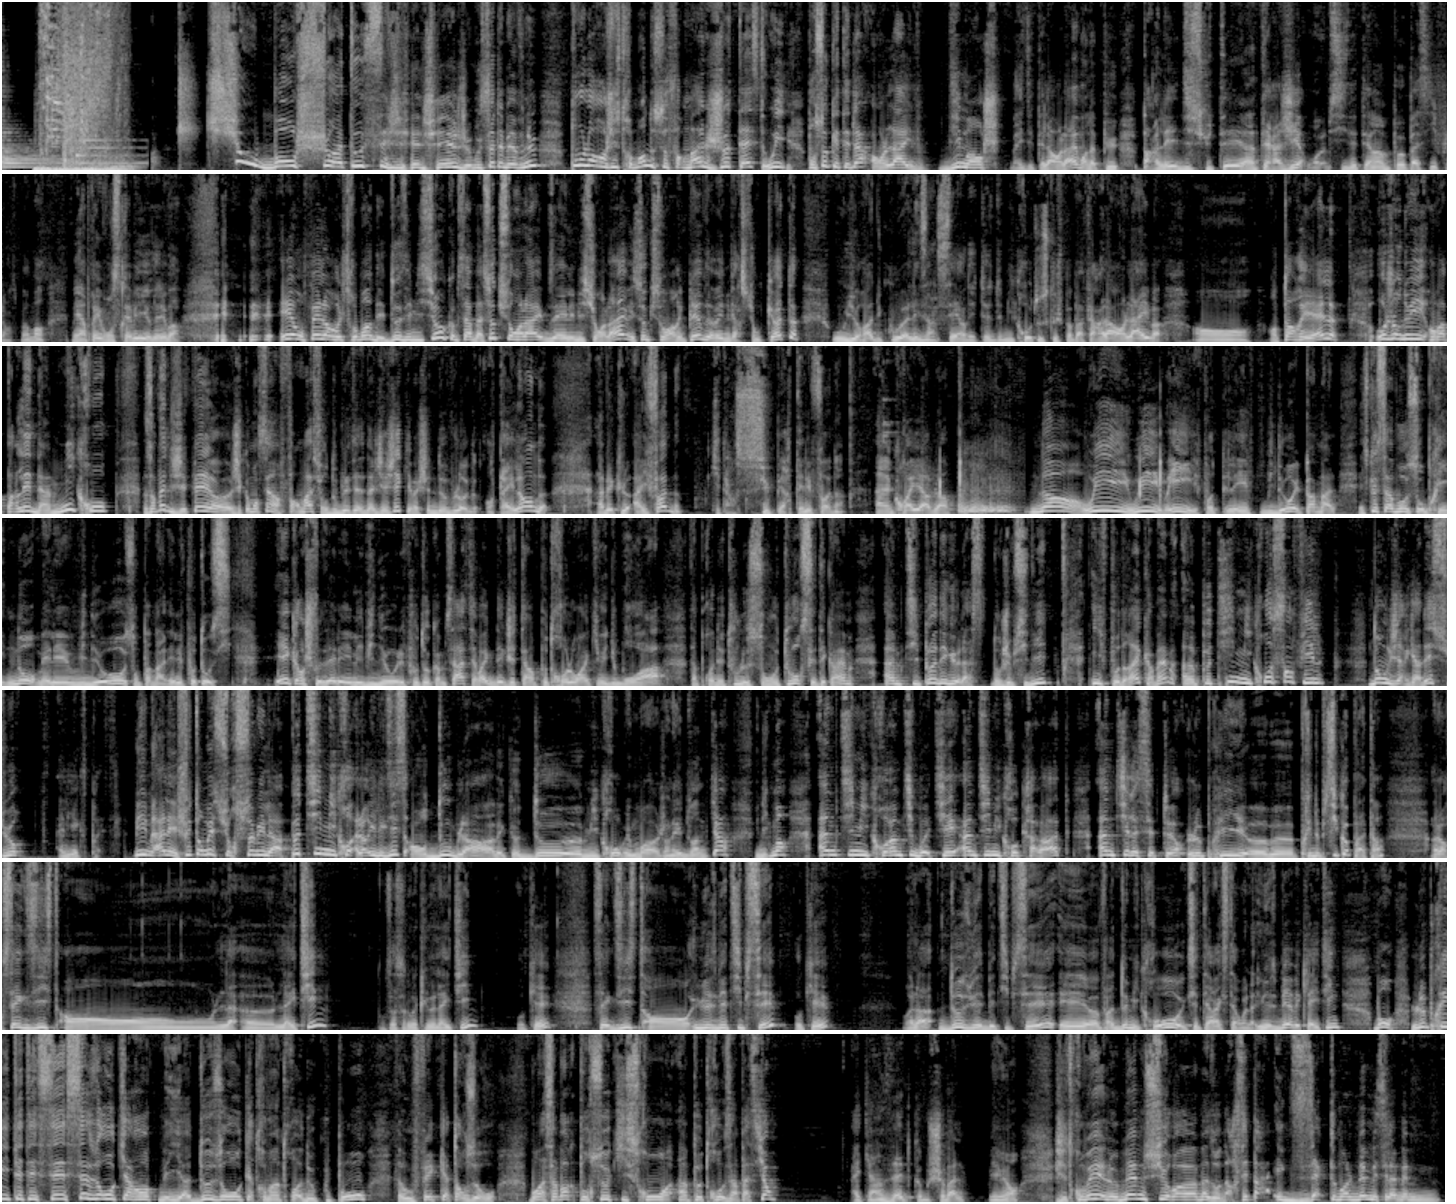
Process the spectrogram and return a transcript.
you Bonjour à tous, c'est GLG, je vous souhaite la bienvenue pour l'enregistrement de ce format Je teste. Oui, pour ceux qui étaient là en live dimanche, bah, ils étaient là en live, on a pu parler, discuter, interagir, même s'ils étaient un peu passifs là en ce moment, mais après ils vont se réveiller, vous allez voir. Et on fait l'enregistrement des deux émissions, comme ça, bah, ceux qui sont en live, vous avez l'émission en live, et ceux qui sont en replay, vous avez une version cut, où il y aura du coup les inserts, des tests de micro, tout ce que je peux pas faire là en live, en, temps réel. Aujourd'hui, on va parler d'un micro. Parce qu'en fait, j'ai euh, commencé un format sur WTS qui est ma chaîne de vlog en Thaïlande, avec le iPhone, qui est un super téléphone, incroyable. Hein. Non, oui, oui, oui, les vidéos est pas mal. Est-ce que ça vaut son prix? Non, mais les vidéos sont pas mal, et les photos aussi. Et quand je faisais les, vidéos, les photos comme ça, c'est vrai que dès que j'étais un peu trop loin, qu'il y avait du brouhaha, ça prenait tout le son autour, c'était quand même un petit peu dégueulasse. Donc je me suis dit, il faudrait quand même un petit micro sans fil. Donc j'ai regardé sur AliExpress. Bim, allez, je suis tombé sur celui-là, petit micro. Alors, il existe en double, hein, avec deux micros, mais moi, j'en avais besoin de qu'un, uniquement. Un petit micro, un petit boîtier, un petit micro-cravate, un petit récepteur, le prix, euh, prix de psychopathe. Hein. Alors, ça existe en euh, Lighting, donc ça, ça doit être le Lighting, ok. Ça existe en USB type C, ok. Voilà, deux USB type C, et euh, enfin deux micros, etc.. Voilà, USB avec Lighting. Bon, le prix TTC, 16,40€, mais il y a 2,83€ de coupons, ça vous fait 14€. Bon, à savoir que pour ceux qui seront un peu trop impatients, avec un Z comme cheval, bien j'ai trouvé le même sur euh, Amazon. Alors, c'est pas exactement le même, mais c'est la même...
